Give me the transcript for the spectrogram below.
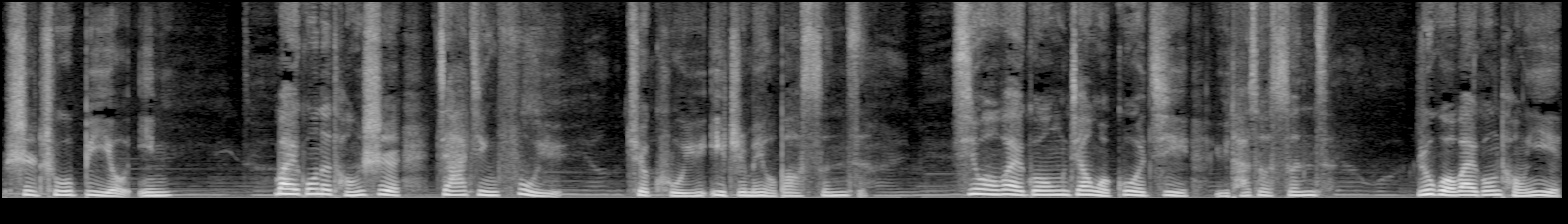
事出必有因，外公的同事家境富裕，却苦于一直没有抱孙子，希望外公将我过继与他做孙子。如果外公同意，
